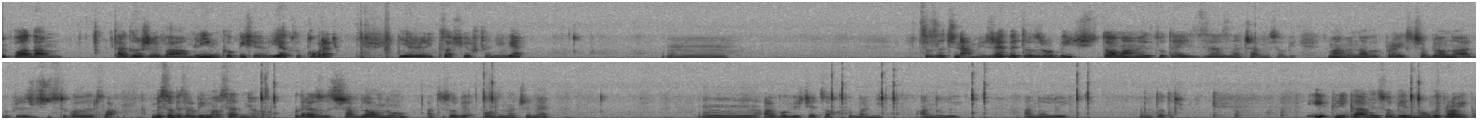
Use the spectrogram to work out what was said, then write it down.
y, podam także wam link w opisie, jak to pobrać. Jeżeli ktoś jeszcze nie wie. Yy, co zaczynamy. Żeby to zrobić, to mamy tutaj, zaznaczamy sobie. Mamy nowy projekt szablonu albo przezroczysty kolor tła. My sobie zrobimy ostatnio od razu z szablonu, a to sobie odznaczymy. Yy, albo wiecie co? Chyba nie. Anuluj. Anuluj. No to też. I klikamy sobie nowy projekt.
